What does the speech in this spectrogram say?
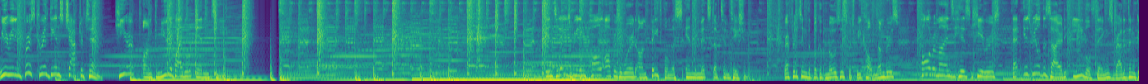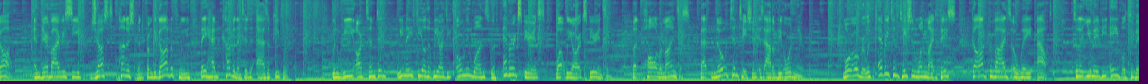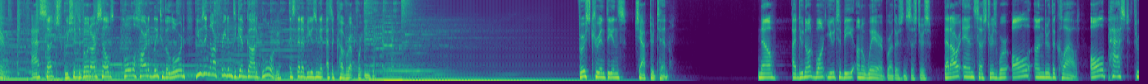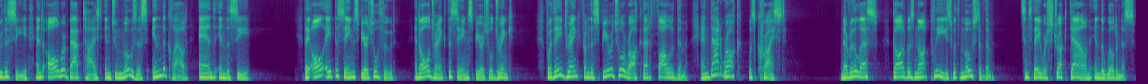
We are reading 1 Corinthians chapter 10 here on Commuter Bible NT. In today's reading, Paul offers a word on faithfulness in the midst of temptation. Referencing the book of Moses, which we call Numbers, Paul reminds his hearers that Israel desired evil things rather than God, and thereby received just punishment from the God with whom they had covenanted as a people. When we are tempted, we may feel that we are the only ones who have ever experienced what we are experiencing. But Paul reminds us that no temptation is out of the ordinary. Moreover, with every temptation one might face, God provides a way out so that you may be able to bear it. As such, we should devote ourselves wholeheartedly to the Lord, using our freedom to give God glory instead of using it as a cover up for evil. 1 Corinthians chapter 10 now, I do not want you to be unaware, brothers and sisters, that our ancestors were all under the cloud, all passed through the sea, and all were baptized into Moses in the cloud and in the sea. They all ate the same spiritual food, and all drank the same spiritual drink. For they drank from the spiritual rock that followed them, and that rock was Christ. Nevertheless, God was not pleased with most of them since they were struck down in the wilderness.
